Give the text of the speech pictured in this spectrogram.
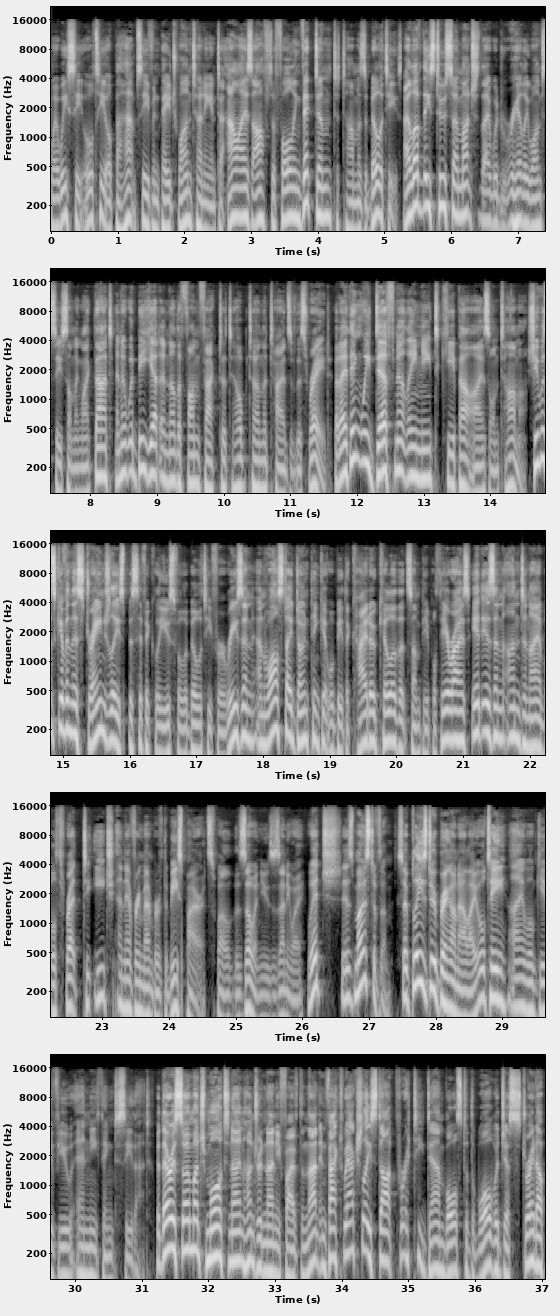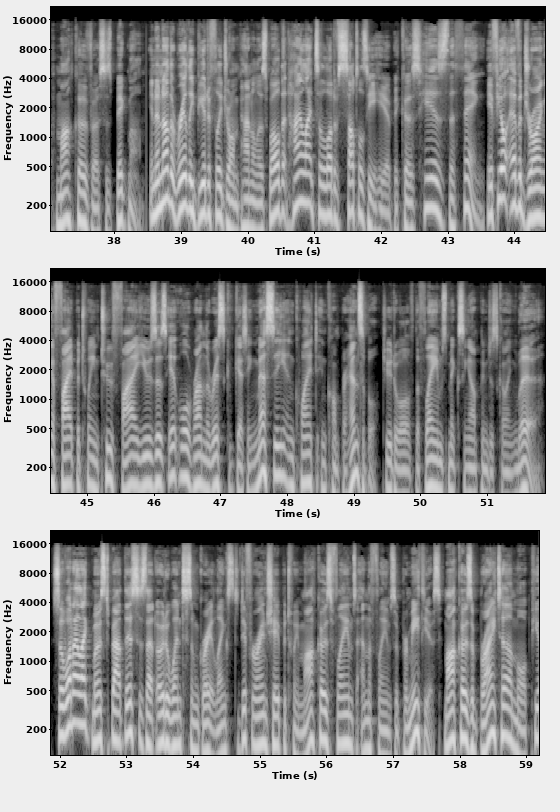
where we see Ulti or perhaps even Page 1 turning into allies after falling victim to Tama's abilities. I love these two so much that I would really want to see something like that, and it would be yet another fun factor to help turn the tides of this raid. But I think we definitely need to keep our eyes on Tama. She was given this strangely specifically useful ability for a reason, and whilst I don't think it will be the Kaido killer that some people theorize, it is an undeniable threat to each and every member of the Beast Pirates, well, the Zoan users anyway, which is most of them. So please do bring on Ally Ulti, I will give you anything to see that. But there is so much more to 995 than that. In fact, we actually start pretty damn balls to the wall with just straight up Marco versus Big Mom. In another really beautifully drawn panel as well that highlights a lot of subtlety here because here's the thing. If you're ever drawing a fight between two fire users, it will run the risk of getting messy and quite incomprehensible due to all of the flames mixing up and just going there. So what I like most about this is that Oda went to some great lengths to differentiate between Marco's flames and the flames of Prometheus. Marco's are brighter, more pure,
